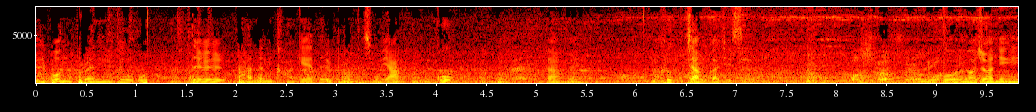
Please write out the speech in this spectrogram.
일본 브랜드 옷들 파는 가게들 비롯해서 뭐 약국 그 다음에 극장까지 있어요. 그리고 여전히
